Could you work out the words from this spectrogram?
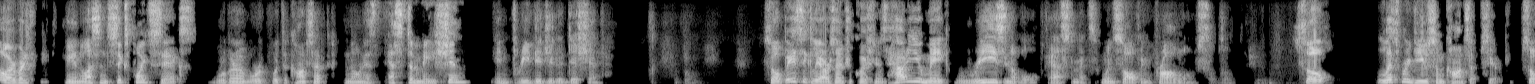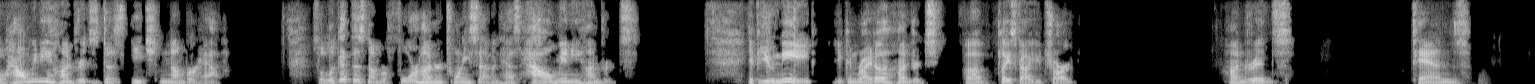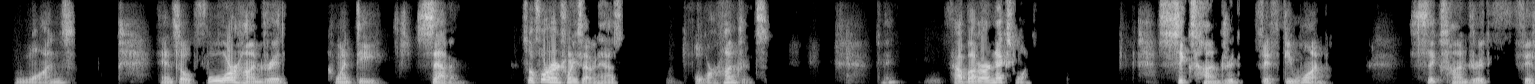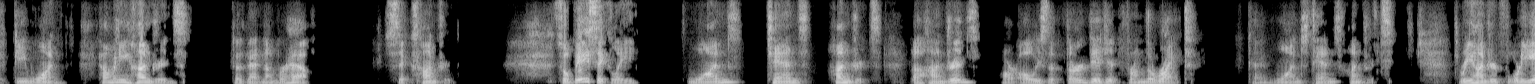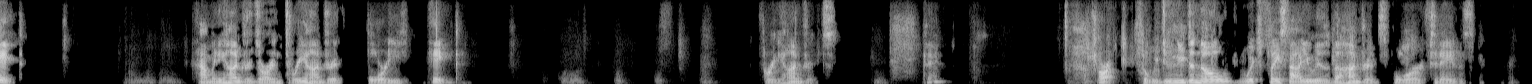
Hello, everybody. In lesson 6.6, we're going to work with the concept known as estimation in three digit addition. So basically, our central question is how do you make reasonable estimates when solving problems? So let's review some concepts here. So, how many hundreds does each number have? So, look at this number 427 has how many hundreds? If you need, you can write a hundreds uh, place value chart. Hundreds, tens, ones. And so 427. So 427 has four hundreds. Okay. How about our next one? 651. 651. How many hundreds does that number have? 600. So basically, ones, tens, hundreds. The hundreds are always the third digit from the right. Okay, ones, tens, hundreds. 348. How many hundreds are in 348? Three hundreds. Okay. All right, so we do need to know which place value is the hundreds for today's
